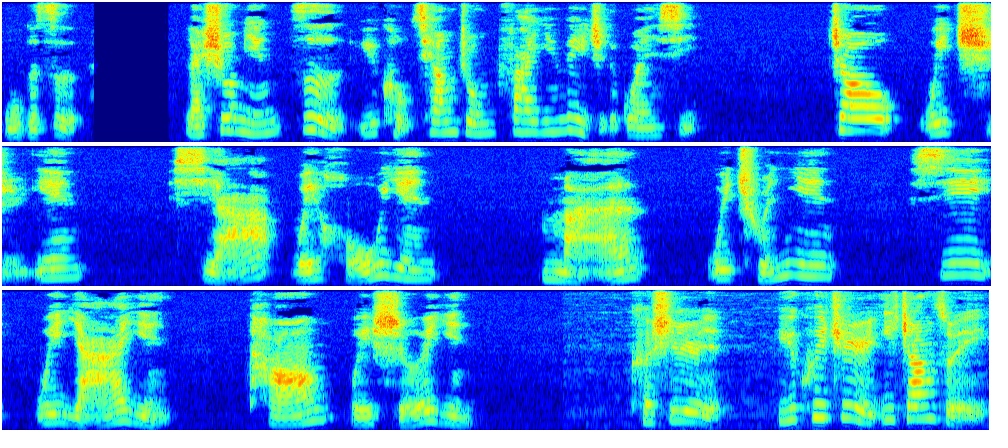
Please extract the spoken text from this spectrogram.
五个字来说明字与口腔中发音位置的关系。朝为齿音，霞为喉音，满为唇音。西为牙音，唐为舌音。可是余魁志一张嘴，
